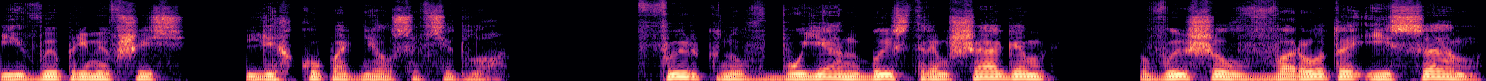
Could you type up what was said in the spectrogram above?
и, выпрямившись, легко поднялся в седло. Фыркнув, Буян быстрым шагом вышел в ворота и сам,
